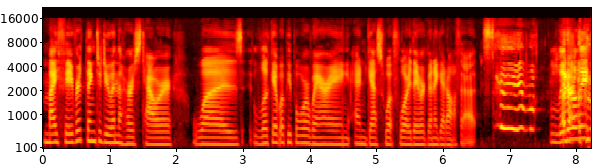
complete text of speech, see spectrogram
My favorite thing to do in the Hearst Tower was look at what people were wearing and guess what floor they were going to get off at. Same. Literally, And I could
